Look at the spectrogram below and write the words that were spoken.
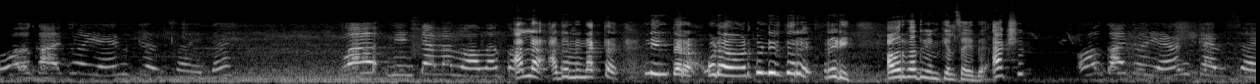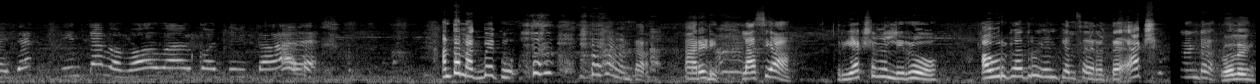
ಹೋಗಾದ್ರೂ ಏನು ಕೆಲಸ ಇದೆ? ವಾ ನಿಂತಲ್ಲ ಹೋಗಕ್ಕ ಅಲ್ಲ ಅದನ್ನು ನಗ್ತ ನಿನ್ನ ಥರ ಓಡಾಡ್ಕೊಂಡಿರ್ತಾರೆ. ರೆಡಿ ಅವ್ರಿಗಾದ್ರೂ ಏನು ಕೆಲಸ ಇದೆ? ಹೋಗ್ಕೊತಿದ್ದಾರೆ ಅಂತ ನಗಬೇಕು. ಅಂತ. ಹಾಂ ರೆಡಿ ಲಾಸ್ಯಾ ರಿಯಾಕ್ಷನಲ್ಲಿರು ಅವ್ರಿಗಾದ್ರೂ ಏನು ಕೆಲಸ ಇರುತ್ತೆ? ಆ್ಯಕ್ಷನ್ ರೋಲಿಂಗ್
